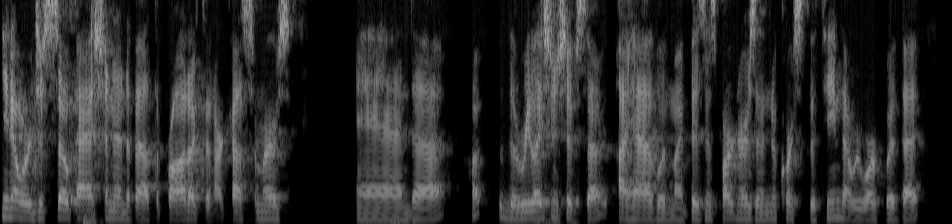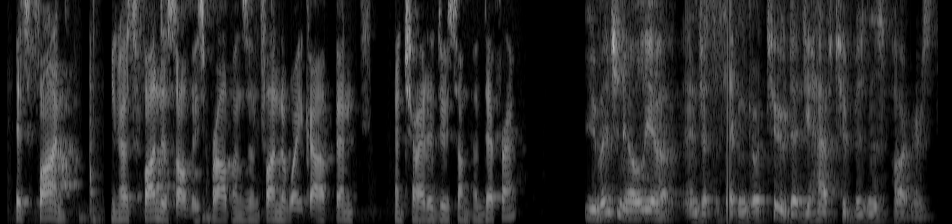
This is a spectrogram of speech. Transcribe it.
you know, we're just so passionate about the product and our customers, and uh, the relationships that I have with my business partners, and of course the team that we work with. That it's fun. You know, it's fun to solve these problems and fun to wake up and and try to do something different. You mentioned earlier, and just a second ago too, that you have two business partners.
